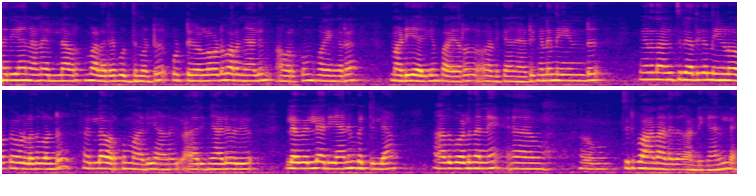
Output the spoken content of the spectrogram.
അരിയാനാണ് എല്ലാവർക്കും വളരെ ബുദ്ധിമുട്ട്. കുട്ടികളോട് പറഞ്ഞാലും അവർക്കും ഭയങ്കര മടിയായിരിക്കും പയർ അടിക്കാനായിട്ട്. ഇങ്ങനെ നീണ്ട് ഇങ്ങനെ ഇച്ചിരി അധികം നീളമൊക്കെ ഉള്ളത് കൊണ്ട് എല്ലാവർക്കും മടിയാണ്. അരിഞ്ഞാലും ഒരു ലെവലിൽ അരിയാനും പറ്റില്ല. അതുപോലെ തന്നെ ഇച്ചിരി പാടാണ് ഇത് കണ്ടിക്കാനല്ലേ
